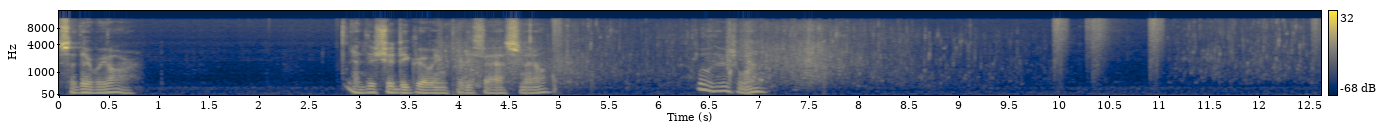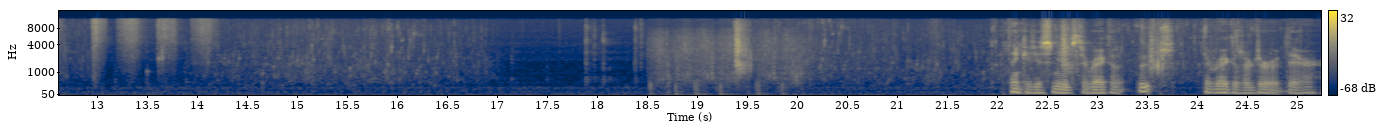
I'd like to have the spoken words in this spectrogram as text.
So there we are. And this should be growing pretty fast now. Oh, there's one. Think it just needs the regular, oops, the regular dirt there,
